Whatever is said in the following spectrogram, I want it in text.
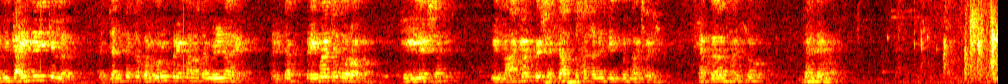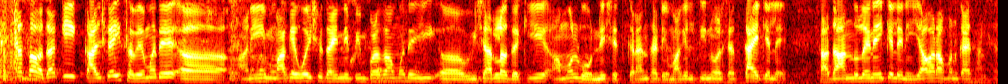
तुम्ही काही जरी केलं तर जनतेचं भरभरून प्रेम मला आता मिळणार आहे. आणि त्या प्रेमाच्या जोरावर हे इलेक्शन मी लाखांपेक्षा जास्त हाताने जिंकून दाखवेल हे आपल्याला सांगतो. धन्यवाद. असा होता की कालच्याही सभेमध्ये आणि मागे वैशुताईंनी पिंपळगावमध्येही विचारलं होतं की अमोल भाऊंनी शेतकऱ्यांसाठी मागील तीन वर्षात काय केलं आहे साधं आंदोलनही केले नाही. यावर आपण काय सांगशाल?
